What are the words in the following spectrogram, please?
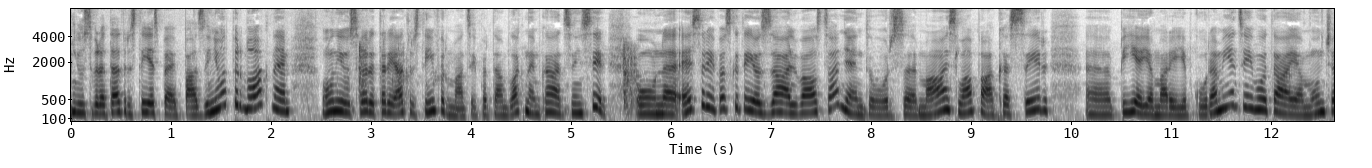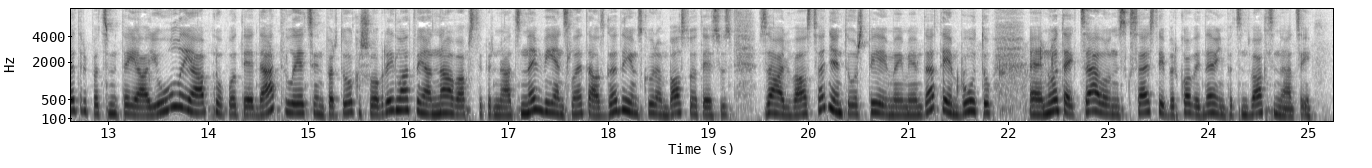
Jūs varat atrast iespēju paziņot par blaknēm, un jūs varat arī atrast informāciju par tām blaknēm, kādas viņas ir. Un eh, es arī paskatījos Zāļu valsts aģentūras eh, mājaslapā, kas ir uh, pieejama arī jebkuram iedzīvotājam, un 14. jūlijā apkopotie dati liecina par to, ka šobrīd Latvijā nav apstiprināts neviens letāls gadījums, kuram balstoties uz Zāļu valsts aģentūras pieejamiem datiem būtu noteikti cēlonisks saistība ar COVID-19 vakcināciju.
